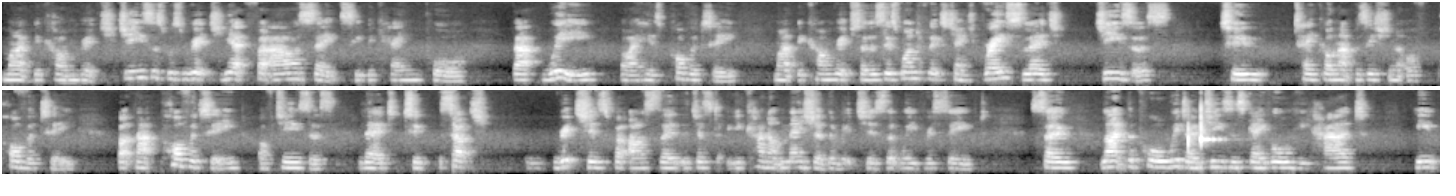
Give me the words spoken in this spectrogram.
might become hmm. rich. Jesus was rich, yet for our sakes he became poor, that we, by his poverty, might become rich. So there's this wonderful exchange. Grace led Jesus to take on that position of poverty, but that poverty of Jesus led to such riches for us that just you cannot measure the riches that we've received. So, like the poor widow, Jesus gave all he had. He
